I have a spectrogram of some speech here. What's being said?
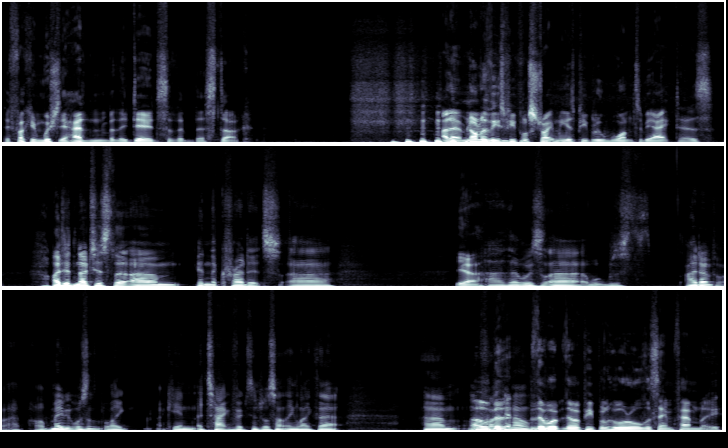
They fucking wish they hadn't, but they did, so that they're stuck. I don't. None of these people strike me as people who want to be actors. I did notice that um, in the credits, uh, Yeah. uh, there was uh, what was I don't uh, maybe it wasn't like in attack victims or something like that. Um, oh, Oh, but hell. there were there were people who were all the same family.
